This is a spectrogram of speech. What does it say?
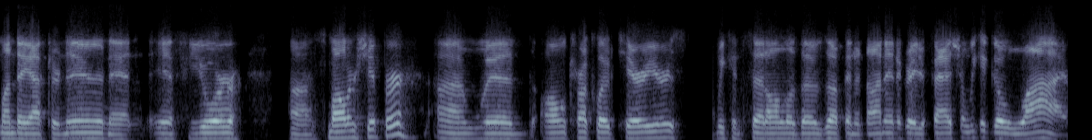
Monday afternoon, and if you're a smaller shipper uh, with all truckload carriers, we can set all of those up in a non-integrated fashion. We could go live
